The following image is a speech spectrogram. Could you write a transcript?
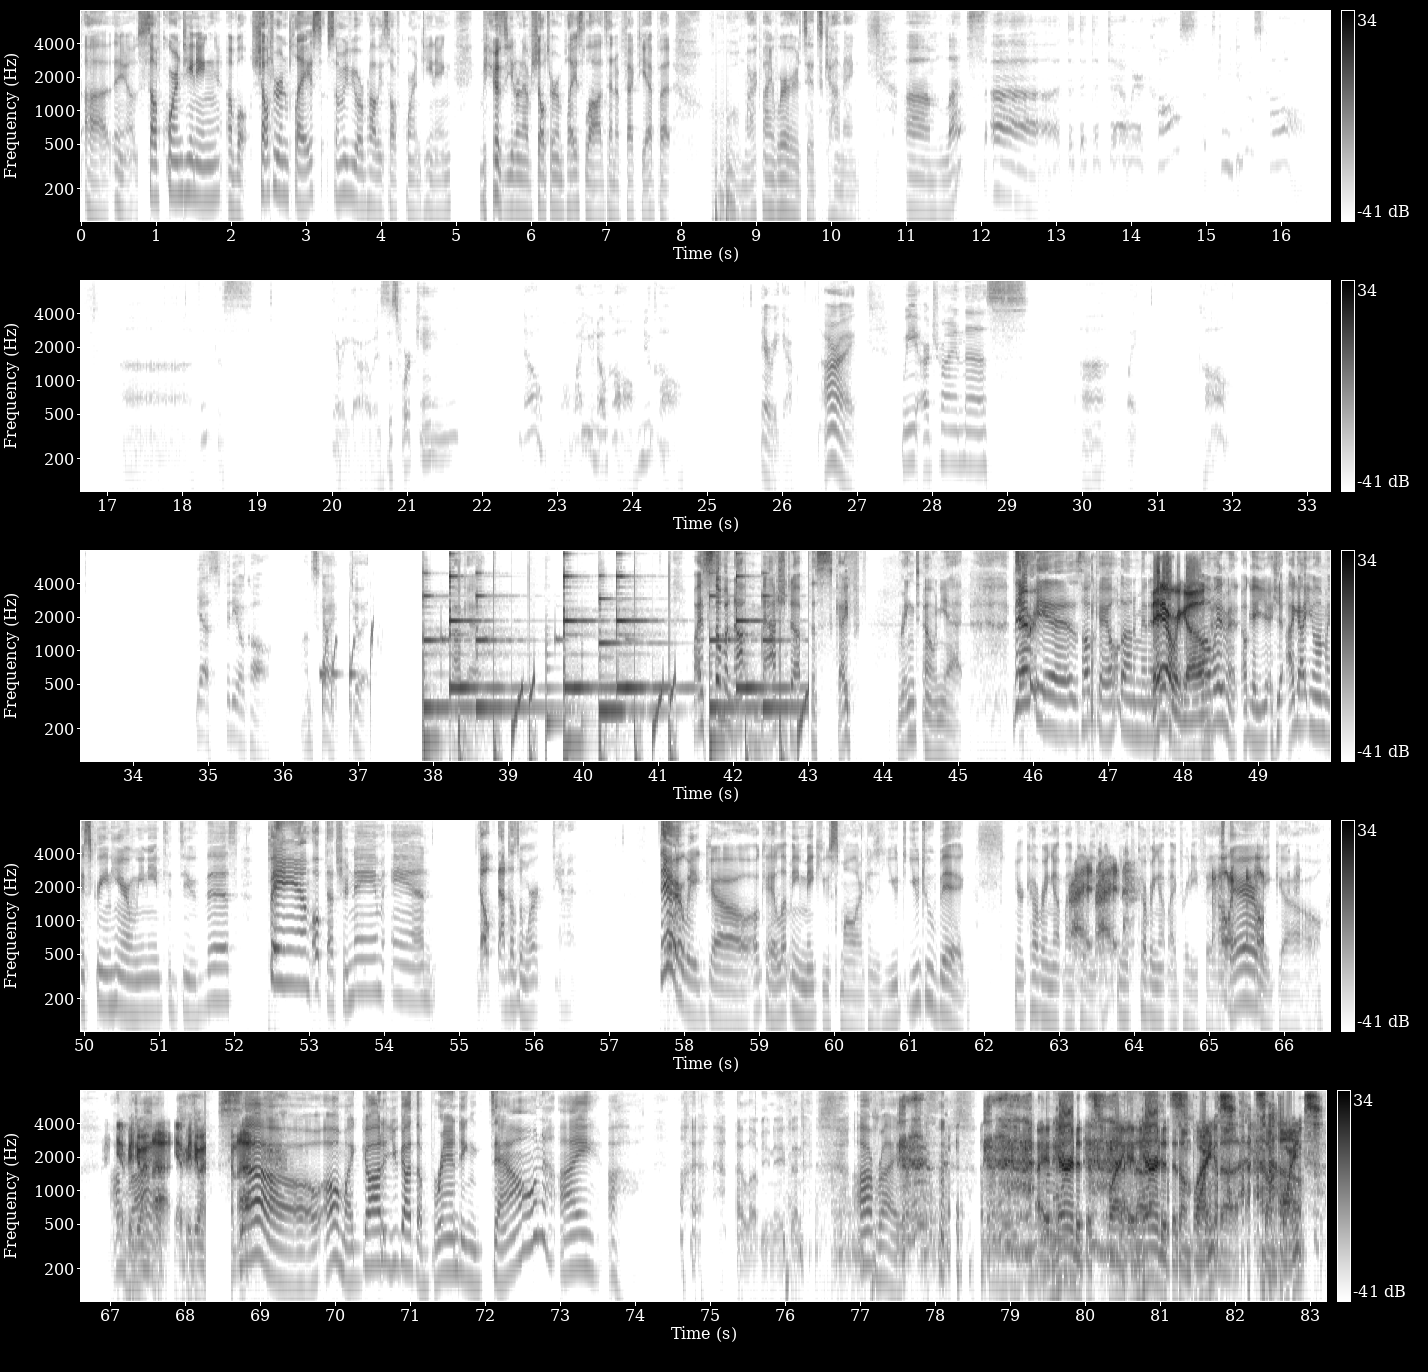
uh, you know, self quarantining, uh, well, shelter in place. Some of you are probably self quarantining because you don't have shelter in place laws in effect yet, but ooh, mark my words, it's coming. Um, let's, uh, da, da, da, where it calls, let's, can we do this call? Uh, I think this, there we go. Is this working? No. Well, why you no call? New call. There we go. All right. We are trying this. Uh, wait. Call? Yes, video call on Skype. Do it. Okay. Why is someone not mashed up the Skype ringtone yet? There he is. Okay, hold on a minute. There we go. Oh, wait a minute. Okay, yeah, yeah, I got you on my screen here, and we need to do this. Bam! Oh, that's your name, and nope, that doesn't work. Damn it. There we go. Okay, let me make you smaller because you you too big. You're covering up my Right, pretty. right. You're covering up my pretty face. Oh, like there we go. Can't be doing Alright. that. Can't be doing So, that. oh my God, you got the branding down. I, oh, I, I love you, Nathan. All right. I inherited this flag. I inherited this some point. At some point,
